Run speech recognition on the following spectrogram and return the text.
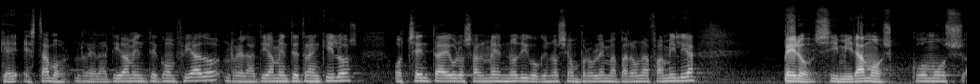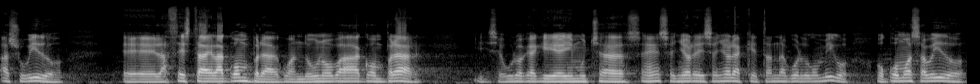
Que estamos relativamente confiados, relativamente tranquilos. 80 euros al mes no digo que no sea un problema para una familia, pero si miramos cómo ha subido eh, la cesta de la compra cuando uno va a comprar, y seguro que aquí hay muchas eh, señores y señoras que están de acuerdo conmigo, o cómo ha subido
